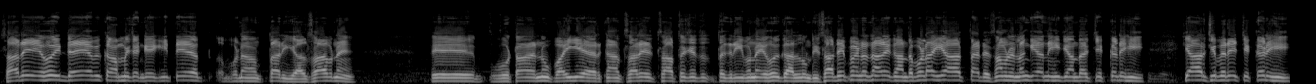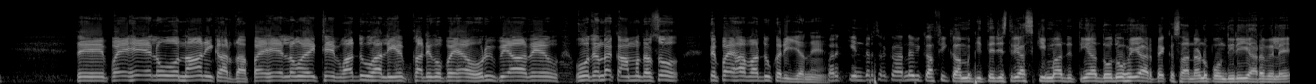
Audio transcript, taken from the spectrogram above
ਸਾਰੇ ਇਹੋ ਹੀ ਡਏ ਆ ਵੀ ਕੰਮ ਚੰਗੇ ਕੀਤੇ ਆ ਆਪਣਾ ਧਾਰੀਵਾਲ ਸਾਹਿਬ ਨੇ। ਤੇ ਵੋਟਾਂ ਇਹਨੂੰ ਪਾਈ ਐ ਅਰਕਾਂ ਸਾਰੇ ਸੱਤ ਚ ਤ- ਤਕਰੀਬਨ ਇਹੋ ਹੀ ਗੱਲ ਹੁੰਦੀ। ਸਾਡੇ ਪਿੰਡ ਨਾਲੇ ਗੰਦ ਬੜਾ ਸੀ ਆ ਤੁਹਾਡੇ ਸਾਹਮਣੇ ਲੰਘਿਆ ਨਹੀਂ ਜਾਂਦਾ ਚਿੱਕੜ ਹੀ ਚਾਰ ਚਵੇਰੇ ਚਿੱਕੜ ਹੀ ਤੇ ਪੈਸੇ ਵੱਲੋਂ ਉਹ ਨਾ ਨਹੀਂ ਕਰਦਾ। ਪੈਸੇ ਵੱਲੋਂ ਇੱਥੇ ਵਾਧੂ ਹਾਲੀ ਸਾਡੇ ਕੋਲ ਪੈਸਾ ਹੋਰ ਵੀ ਪਿਆ ਤੇ ਉਹ ਕਹਿੰਦਾ ਕੰਮ ਦੱਸੋ ਤੇ ਪੈਸਾ ਵਾਧੂ ਕਰੀ ਜਾਂਦੇ ਆ। ਪਰ ਕੇਂਦਰ ਸਰਕਾਰ ਨੇ ਵੀ ਕਾਫੀ ਕੰਮ ਕੀਤੇ ਜਿਸ ਤਰ੍ਹਾਂ ਸਕੀਮਾਂ ਦਿੱਤੀਆਂ 2-2000 ਰੁਪਏ ਕਿਸਾਨਾਂ ਨੂੰ ਪਾਉਂਦੀ ਰਹੀ ਹਰ ਵੇਲੇ।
